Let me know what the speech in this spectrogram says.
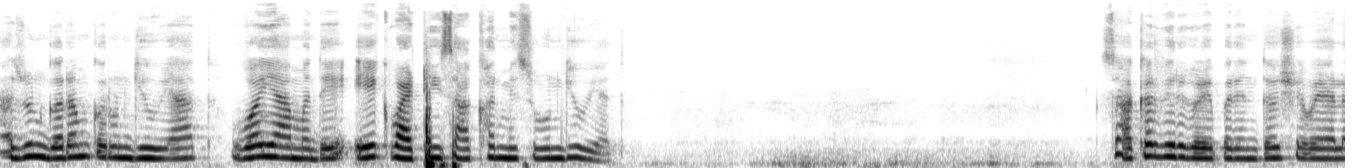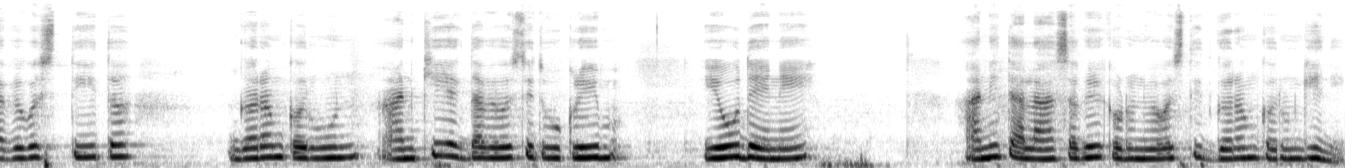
अजून गरम करून घेऊयात व यामध्ये एक वाटी साखर मिसळून घेऊयात. साखर विरघळेपर्यंत शेवयाला व्यवस्थित गरम करून आणखी एकदा व्यवस्थित उकळी येऊ देणे आणि त्याला सगळीकडून व्यवस्थित गरम करून घेणे.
